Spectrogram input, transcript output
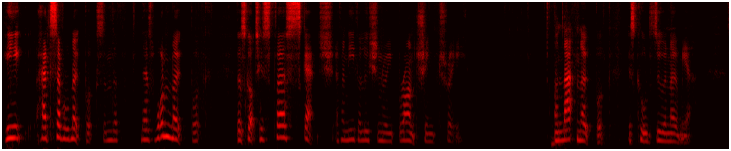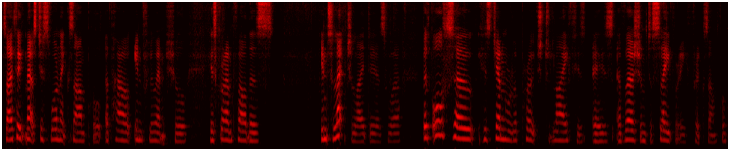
he had several notebooks, and the, there's one notebook that's got his first sketch of an evolutionary branching tree. And that notebook is called Zoonomia. So I think that's just one example of how influential his grandfather's intellectual ideas were, but also his general approach to life, his, his aversion to slavery, for example.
